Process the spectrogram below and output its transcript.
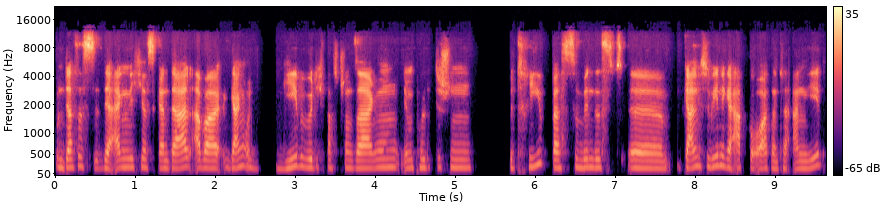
und das ist der eigentliche Skandal, aber gang und gäbe, würde ich fast schon sagen, im politischen Betrieb, was zumindest äh, gar nicht so wenige Abgeordnete angeht.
